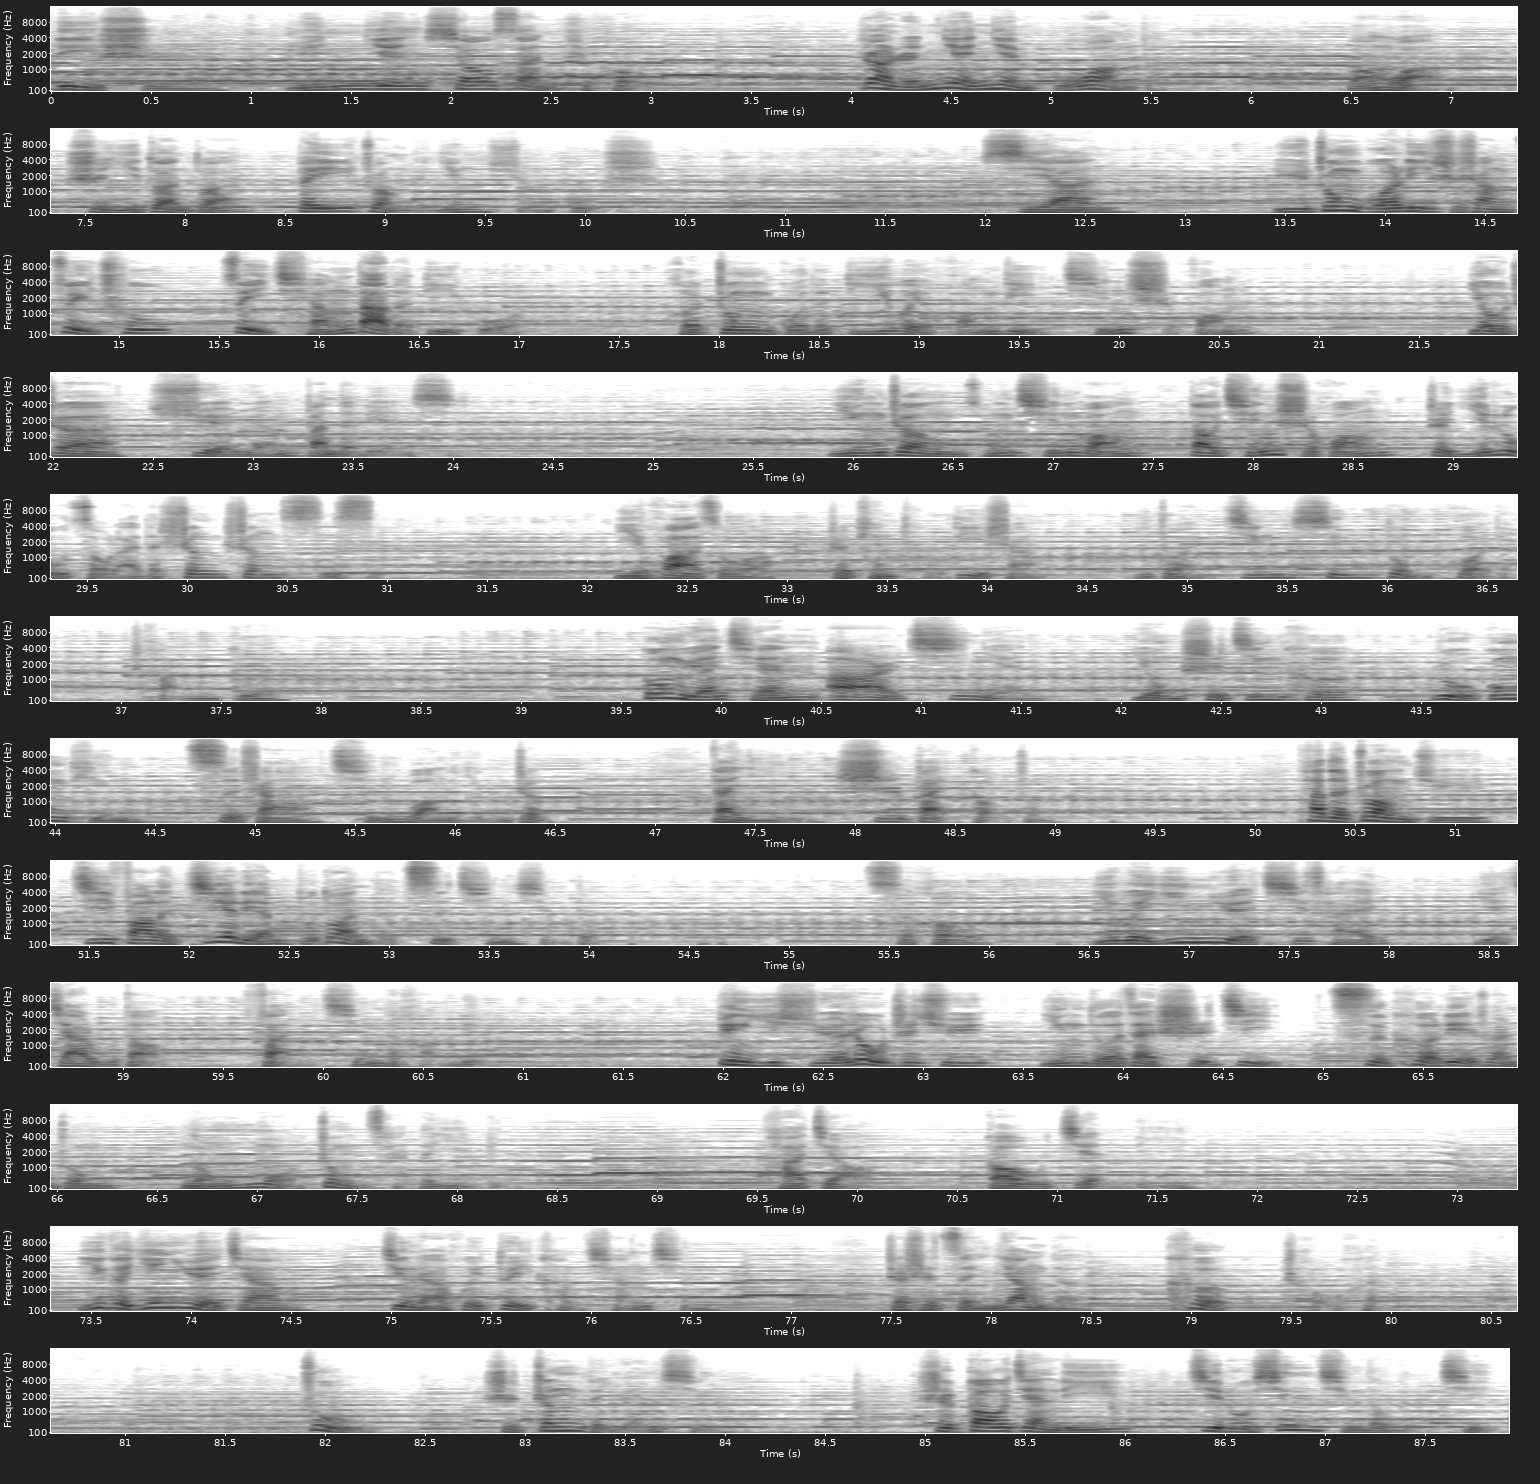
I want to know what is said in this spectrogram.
历史云烟消散之后，让人念念不忘的，往往是一段段悲壮的英雄故事。西安，与中国历史上最初最强大的帝国，和中国的第一位皇帝秦始皇，有着血缘般的联系。嬴政从秦王到秦始皇这一路走来的生生死死，已化作这片土地上一段惊心动魄的长歌。公元前二二七年，勇士荆轲入宫廷刺杀秦王嬴政，但以失败告终。他的壮举激发了接连不断的刺秦行动。此后，一位音乐奇才也加入到反秦的行列，并以血肉之躯赢得在《史记·刺客列传》中浓墨重彩的一笔。他叫高渐离。一个音乐家竟然会对抗强秦，这是怎样的刻骨仇恨？铸是争的原型。是高渐离记录心情的武器，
